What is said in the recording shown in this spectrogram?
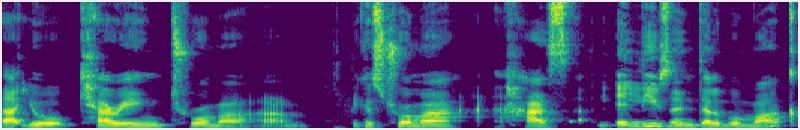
that you're carrying trauma, um, because trauma has, it leaves an indelible mark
